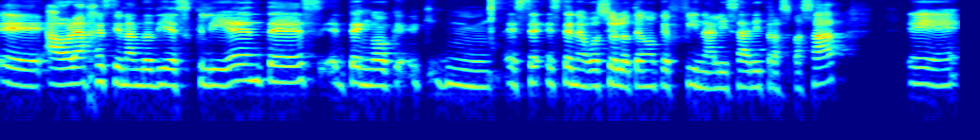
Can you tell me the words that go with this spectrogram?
eh, ahora gestionando 10 clientes, tengo que, mm, este, este, negocio lo tengo que finalizar y traspasar. Eh,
